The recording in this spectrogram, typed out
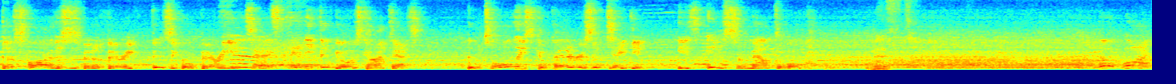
Thus far, this has been a very physical, very intense, anything goes contest. The toll these competitors have taken is insurmountable. Missed. No, what?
